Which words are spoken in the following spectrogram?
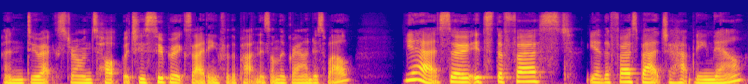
and do extra on top, which is super exciting for the partners on the ground as well. Yeah, so it's the first, yeah, the first batch are happening now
